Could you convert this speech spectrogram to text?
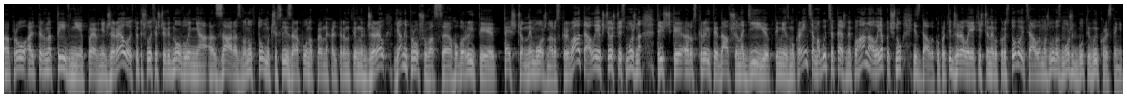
Е, Про альтернативні певні джерела. Ось тут йшлося, що відновлення е, зараз воно в тому числі за рахунок певних альтернативних джерел. Я не прошу вас е, говорити те, що не можна розкривати, але якщо щось можна трішки розкрити, давши надію і оптимізм українцям, мабуть, це теж непогано. Але я почну іздалеку про ті джерела, які ще не використовуються, але можливо зможуть бути використані.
